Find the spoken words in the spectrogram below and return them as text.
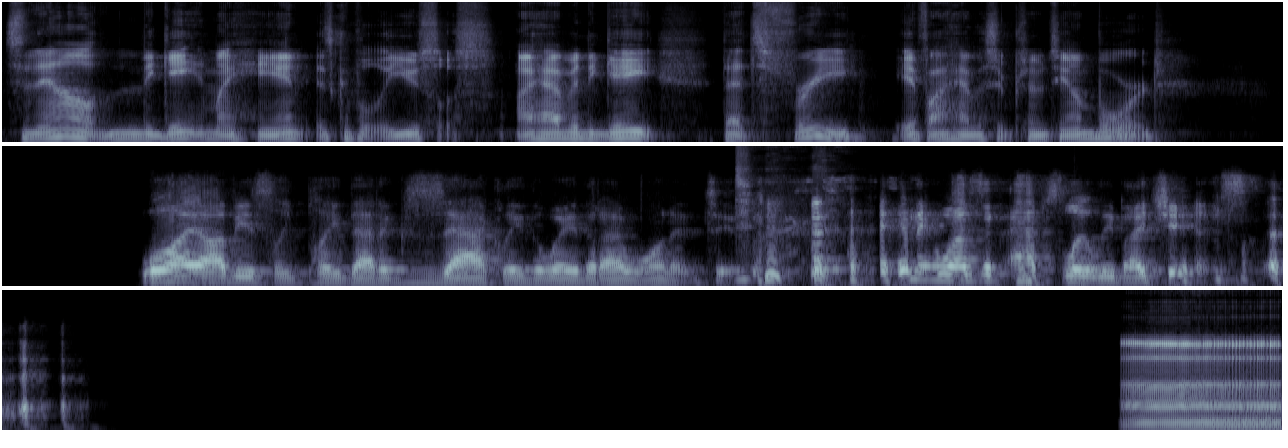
So now the negate in my hand is completely useless. I have a negate that's free if I have a super 17 on board. Well, I obviously played that exactly the way that I wanted to, and it wasn't absolutely by chance. Uh,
